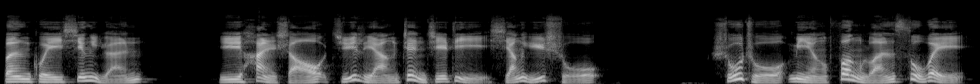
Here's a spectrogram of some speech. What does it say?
奔归兴元，与汉韶举两镇之地降于蜀。蜀主命凤鸾宿卫、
